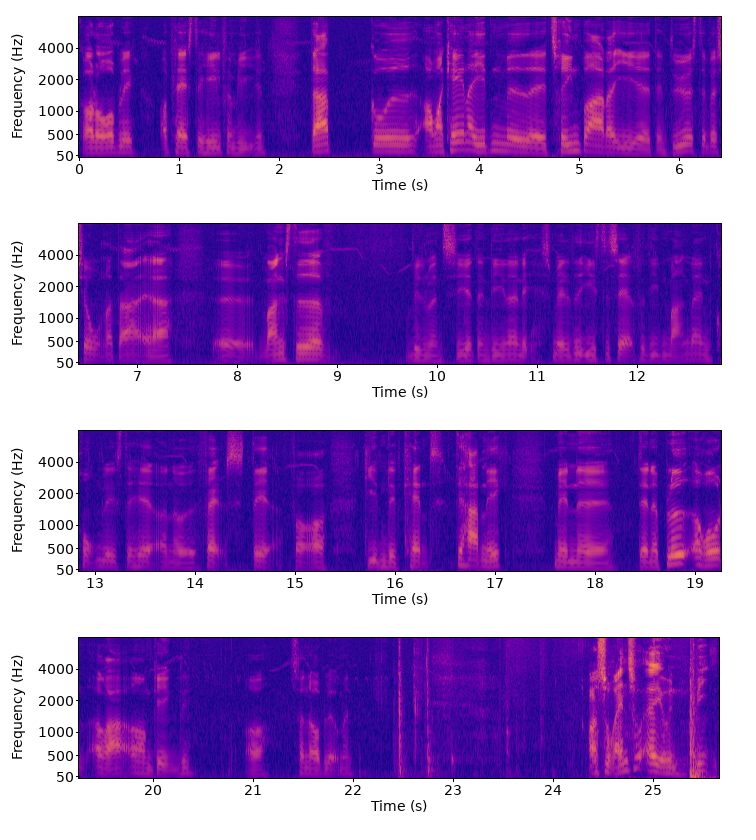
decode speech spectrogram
godt overblik og plads til hele familien. Der gået amerikaner i den med øh, trinbrætter i øh, den dyreste version, og der er øh, mange steder, vil man sige, at den ligner en smeltet isdessert, fordi den mangler en kromliste her og noget fals der for at give den lidt kant. Det har den ikke, men øh, den er blød og rund og rar og omgængelig, og sådan oplever man den. Og Sorento er jo en bil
